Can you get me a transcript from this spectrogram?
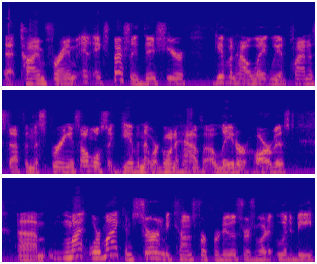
that time frame, and especially this year, given how late we had planted stuff in the spring, it's almost a given that we're going to have a later harvest. Um, my, where my concern becomes for producers would would be,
